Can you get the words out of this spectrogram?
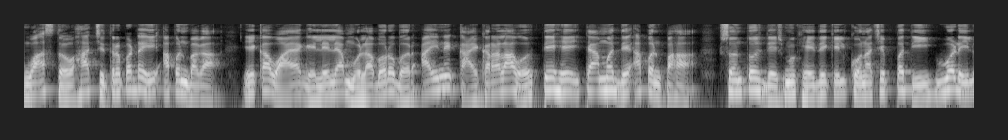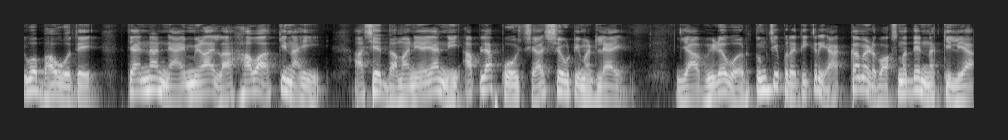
वास्तव हा चित्रपटही आपण बघा. एका वाया गेलेल्या मुलाबरोबर आईने काय करायला हवं ते हे त्यामध्ये आपण पहा. संतोष देशमुख हे देखील कोणाचे पती वडील व भाऊ होते. त्यांना न्याय मिळायला हवा की नाही? असे दमानिया यांनी आपल्या पोस्टच्या शेवटी म्हटले आहे. या व्हिडिओवर तुमची प्रतिक्रिया कमेंट बॉक्समध्ये नक्की लिहा.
